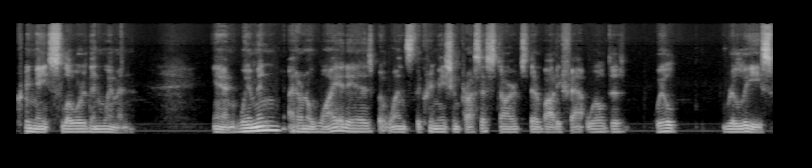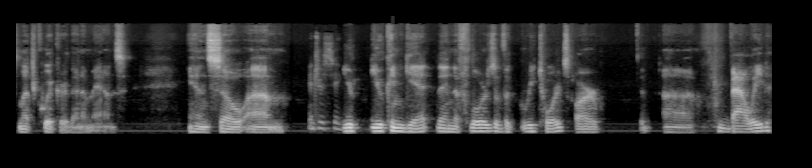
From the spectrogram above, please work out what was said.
cremate slower than women, and women. I don't know why it is, but once the cremation process starts, their body fat will dis- will release much quicker than a man's, and so. Um, Interesting. you you can get then the floors of the retorts are uh, valleyed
